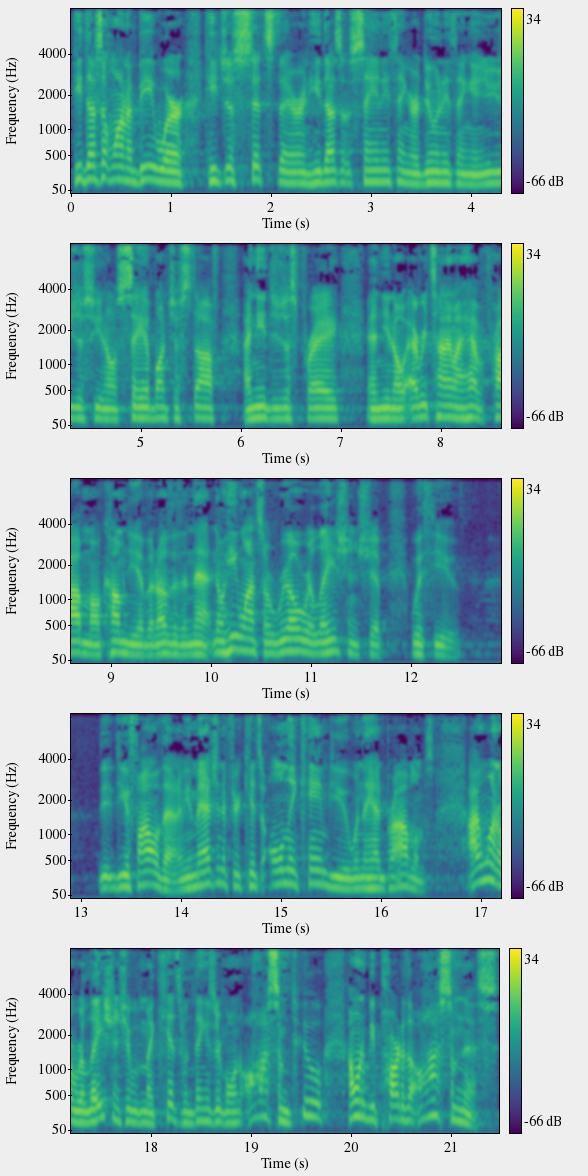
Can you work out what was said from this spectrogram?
He doesn't want to be where he just sits there and he doesn't say anything or do anything and you just, you know, say a bunch of stuff. I need to just pray. And, you know, every time I have a problem, I'll come to you. But other than that, no, he wants a real relationship with you. Do you follow that? I mean, imagine if your kids only came to you when they had problems. I want a relationship with my kids when things are going awesome too. I want to be part of the awesomeness.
